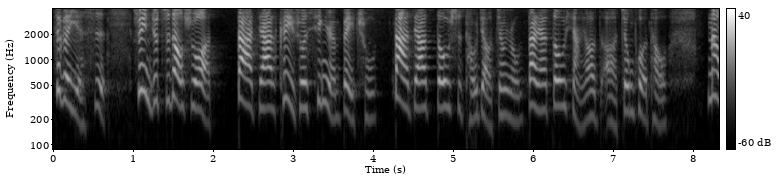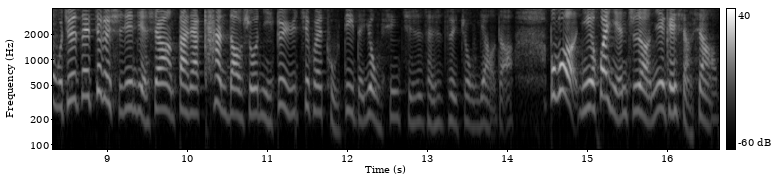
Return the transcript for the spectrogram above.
这个也是，所以你就知道说啊，大家可以说新人辈出，大家都是头角峥嵘，大家都想要呃争破头。那我觉得在这个时间点是让大家看到说，你对于这块土地的用心，其实才是最重要的啊。不过你也换言之啊，你也可以想象，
